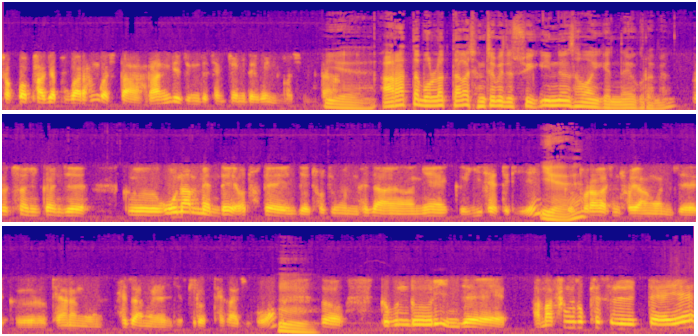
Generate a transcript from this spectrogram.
적법하게 부과를 한 것이다라는 게 지금 이제 쟁점이 되고 있는 것입니다. 예. 알았다 몰랐다가 쟁점이 될 수 있는 상황이겠네요, 그러면. 그렇죠. 그러니까 이제 그 오남매인데요. 초대 이제 조중훈 회장의 그 2세들이 예. 그 돌아가신 조양원 이제 그 대한항공 회장을 이제 비롯해가지고 음. 그래서 그분들이 이제 아마 상속했을 때에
